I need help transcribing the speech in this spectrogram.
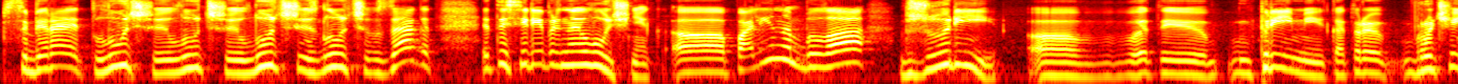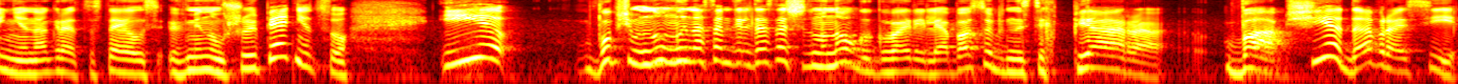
собирает лучшие, лучшие, лучшие из лучших за год, это «Серебряный лучник». Э, Полина была в жюри э, этой премии, которая вручение наград состоялось в минувшую пятницу. И в общем, ну, мы на самом деле достаточно много говорили об особенностях пиара вообще, да, в России,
